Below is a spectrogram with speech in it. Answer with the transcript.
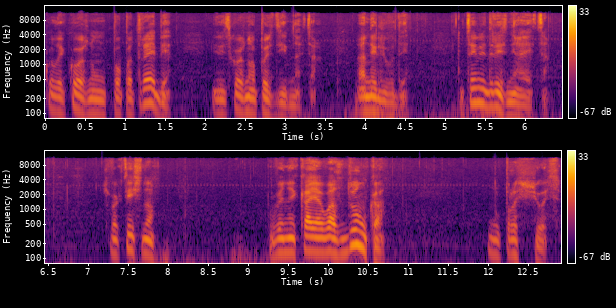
Коли кожному по потребі і від кожного по а не люди. Цим відрізняється. Що фактично виникає у вас думка ну, про щось.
